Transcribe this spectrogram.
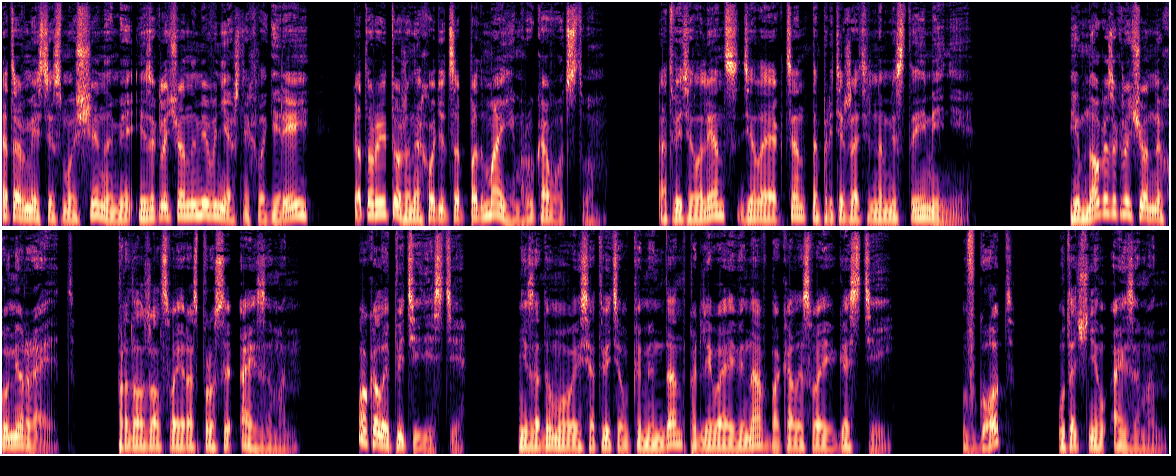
Это вместе с мужчинами и заключенными внешних лагерей, которые тоже находятся под моим руководством», — ответил Ленц, делая акцент на притяжательном местоимении. «И много заключенных умирает», — продолжал свои расспросы Айземан. «Около пятидесяти», — не задумываясь, ответил комендант, подливая вина в бокалы своих гостей. «В год?» — уточнил Айземан.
